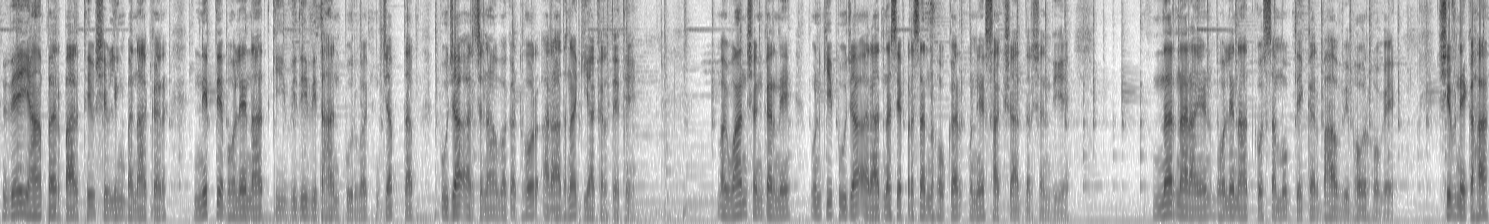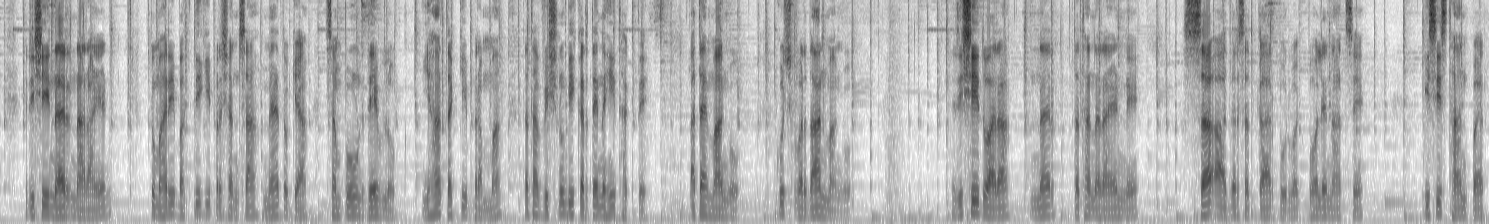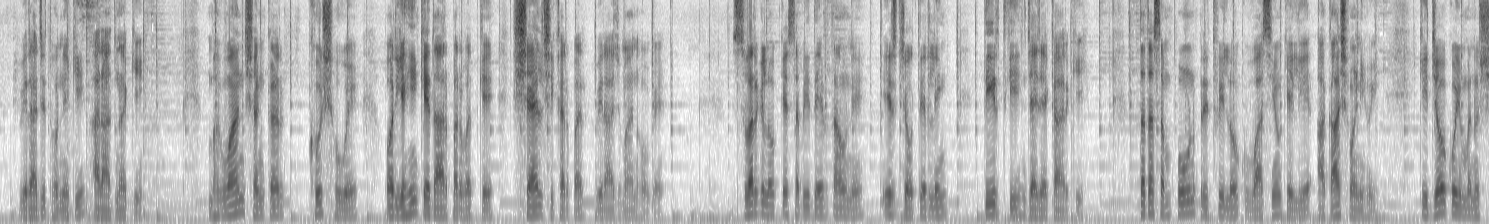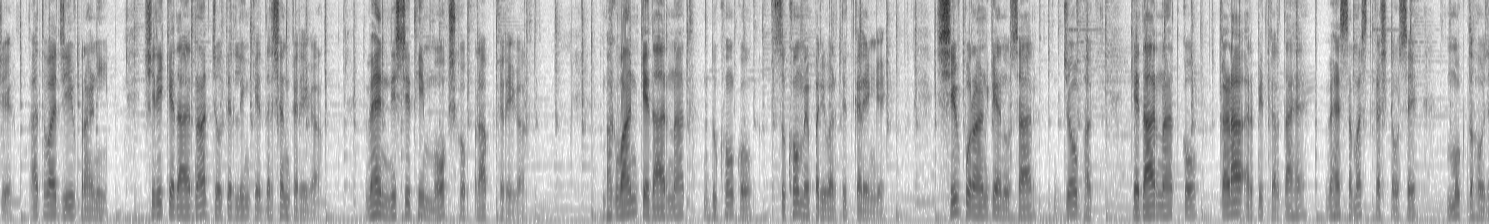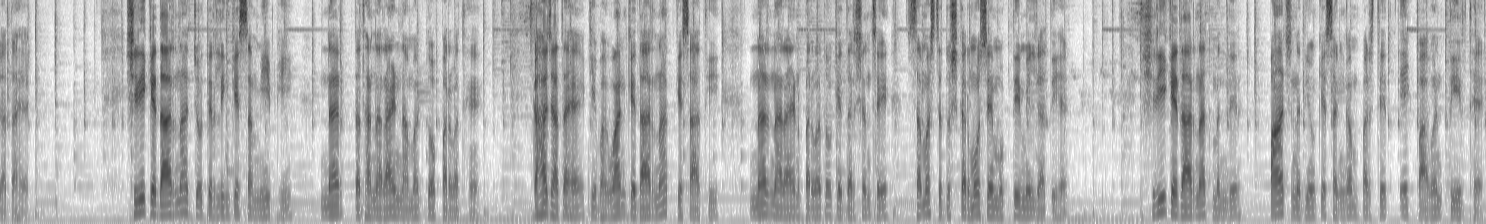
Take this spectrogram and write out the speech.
वे यहाँ पर पार्थिव शिवलिंग बनाकर नित्य भोलेनाथ की विधि विधान पूर्वक जब तब पूजा अर्चना व कठोर आराधना किया करते थे। भगवान शंकर ने उनकी पूजा आराधना से प्रसन्न होकर उन्हें साक्षात दर्शन दिए। नर नारायण भोलेनाथ को सम्मुख देखकर भाव विभोर हो गए। शिव ने कहा, ऋषि नर नारायण तुम्हारी भक्ति की प्रशंसा, मैं तो क्या संपूर्ण देवलोक, यहाँ तक कि ब्रह्मा तथा विष्णु भी करते नहीं थकते। अतः मांगो, कुछ वरदान मांगो। ऋषि द्वारा नर तथा नारायण ने स आदर सत्कार पूर्वक भोलेनाथ से इसी स्थान पर विराजित होने की आराधना की। भगवान शंकर खुश हुए और यहीं केदार पर्वत के शैल शिखर पर विराजमान हो गए। स्वर्गलोक के सभी देवताओं ने इस ज्योतिर्लिंग तीर्थ की जय जयकार की। तथा संपूर्ण पृथ्वीलोक वासियों के लिए आकाशवाणी हुई कि जो कोई मनुष्य अथवा जीव प्राणी श्री केदारनाथ ज्योतिर्लिंग के दर्शन करेगा, वह निश्चित ही मोक्ष को प्राप्त करेगा। भगवान केदारनाथ दुखों को सुखों में परिवर्तित करेंगे। शिव पुराण के अनुसार जो भक्त केदारनाथ को कड़ा अर्पित करता है, वह समस्त कष्टों से मुक्त हो जाता है। श्री केदारनाथ ज्योतिर्लिंग के समीप ही नर तथा नारायण नामक दो पर्वत हैं। कहा जाता है कि भगवान केदारनाथ के साथ ही नर नारायण पर्वतों के दर्शन से समस्त दुष्कर्मों से मुक्ति मिल जाती है। श्री केदारनाथ मंदिर पाँच नदियों के संगम पर स्थित एक पावन तीर्थ है।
